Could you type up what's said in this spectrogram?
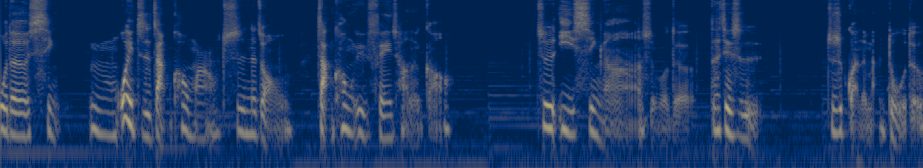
我的性嗯位置掌控嘛，就是那种掌控欲非常的高，就是异性啊什么的，他其实就是管的蛮多的。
